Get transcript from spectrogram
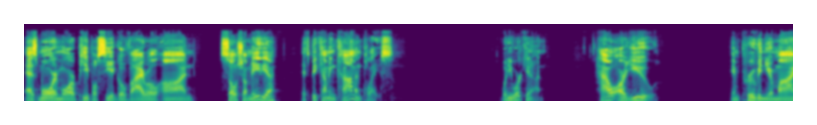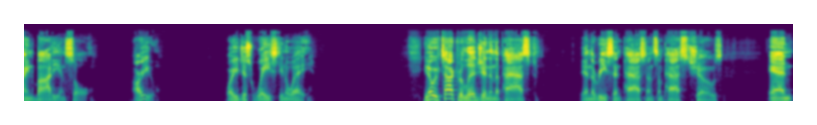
as more and more people see it go viral on social media. It's becoming commonplace. What are you working on? How are you improving your mind, body, and soul? Are you? Or are you just wasting away? You know, we've talked religion in the past, in the recent past, on some past shows. And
